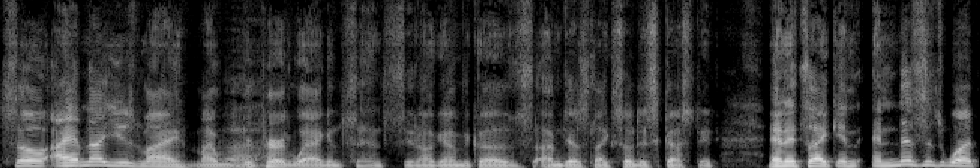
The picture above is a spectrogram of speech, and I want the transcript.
So I have not used my my Ah. repaired wagon since, you know, again because I'm just like so disgusted. And it's like and and this is what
